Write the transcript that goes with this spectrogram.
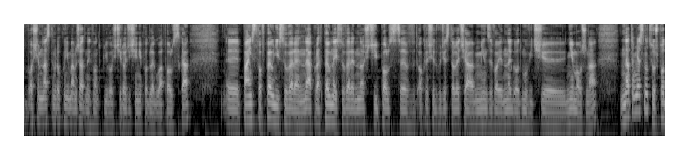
w 18 roku nie mam żadnych wątpliwości. Rodzi się niepodległa Polska. Y, Państwo w pełni suwerenne, akurat pełnej suwerenności Polsce w okresie dwudziestolecia międzywojennego odmówić y, nie można. Natomiast, no cóż, po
